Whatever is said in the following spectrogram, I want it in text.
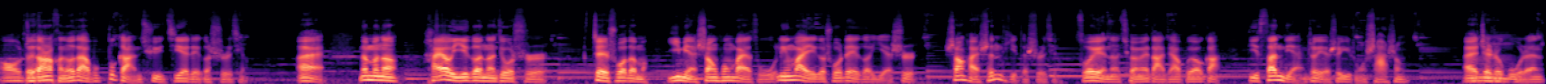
哦。所以当然很多大夫不敢去接这个事情。哎，那么呢，还有一个呢，就是这说的嘛，以免伤风败俗。另外一个说这个也是伤害身体的事情，所以呢，劝慰大家不要干。第三点，这也是一种杀生。哎，这是古人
